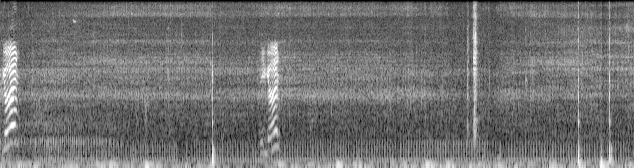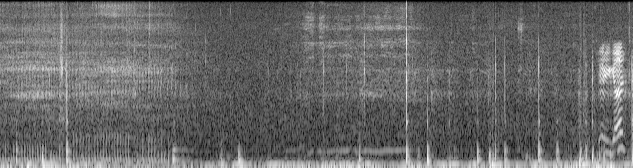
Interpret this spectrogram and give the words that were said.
good? Are you good? Dude, are you good?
